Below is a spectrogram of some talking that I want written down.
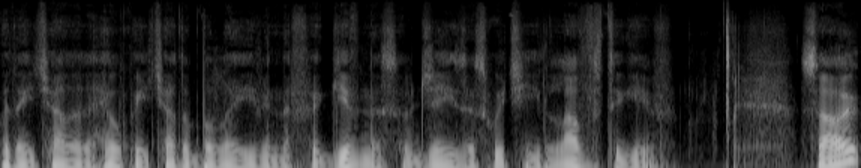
with each other to help each other believe in the forgiveness of Jesus, which he loves to give. So,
